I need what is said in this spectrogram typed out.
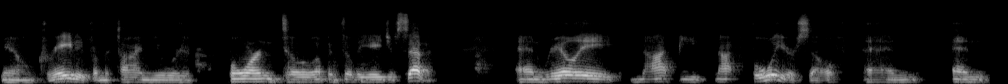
you know created from the time you were born till up until the age of seven. And really not be not fool yourself and and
